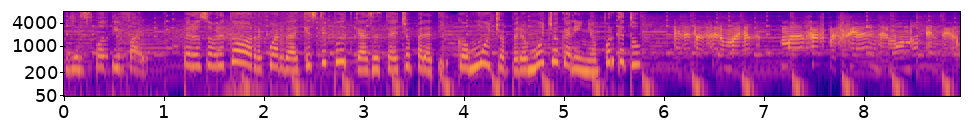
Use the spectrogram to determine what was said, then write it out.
y Spotify. Pero sobre todo recuerda que este podcast está hecho para ti, con mucho, pero mucho cariño, porque tú, Eres el ser humano más especial del mundo entero.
